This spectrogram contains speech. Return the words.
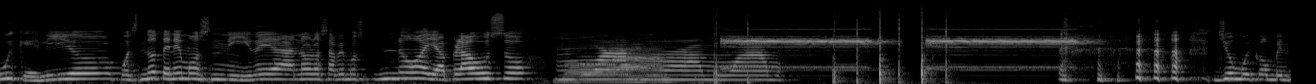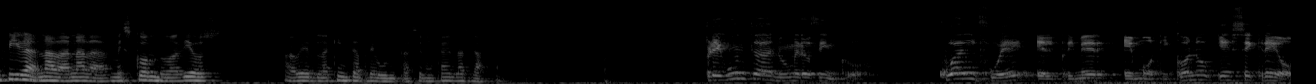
Uy, qué lío. Pues no tenemos ni idea, no lo sabemos, no hay aplauso. Yo muy convencida, nada, nada, me escondo, adiós. A ver, la quinta pregunta, se me caen las gafas. Pregunta número 5. ¿Cuál fue el primer emoticono que se creó?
